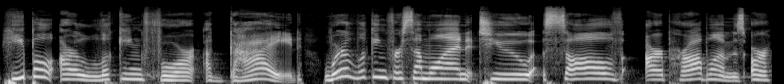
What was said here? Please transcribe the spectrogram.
people are looking for a guide. We're looking for someone to solve our problems or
